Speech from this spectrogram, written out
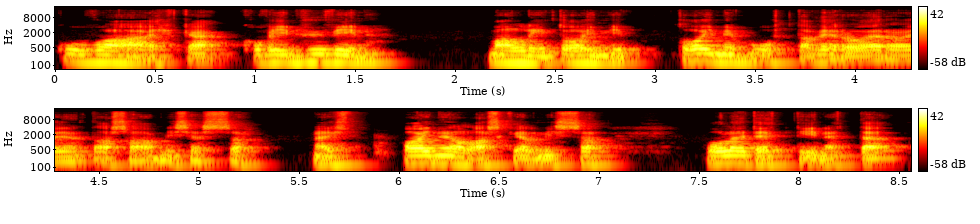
kuvaa ehkä kovin hyvin mallin toimi, toimivuutta veroerojen tasaamisessa. Näissä painelaskelmissa oletettiin, että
